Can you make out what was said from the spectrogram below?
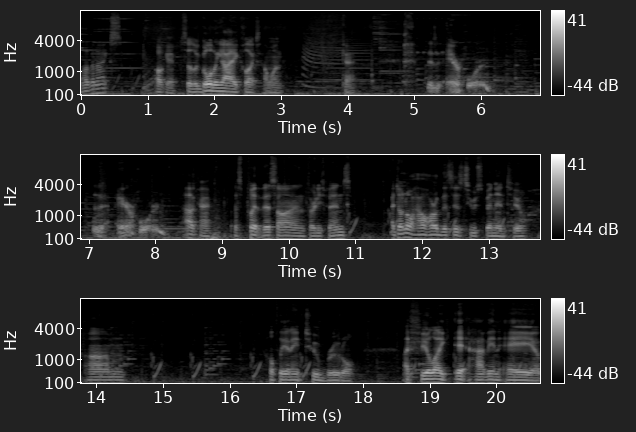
11x? Okay, so the golden guy collects that one. Okay. There's an air horn. There's an air horn. Okay, let's put this on 30 spins. I don't know how hard this is to spin into. Um, hopefully it ain't too brutal. I feel like it having a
